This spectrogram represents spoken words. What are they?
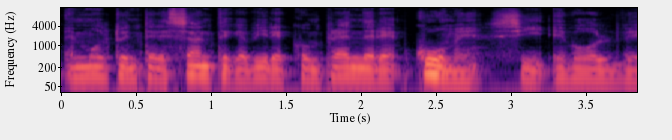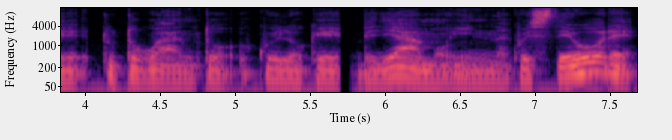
è molto interessante capire e comprendere come si evolve tutto quanto quello che vediamo in queste ore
